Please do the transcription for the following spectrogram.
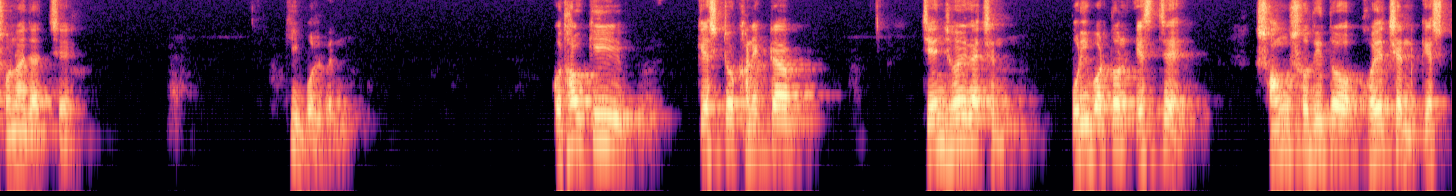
শোনা যাচ্ছে, কি বলবেন? কোথাও কি কেষ্ট খানিকটা চেঞ্জ হয়ে গেছেন? পরিবর্তন এসছে? সংশোধিত হয়েছেন কেষ্ট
